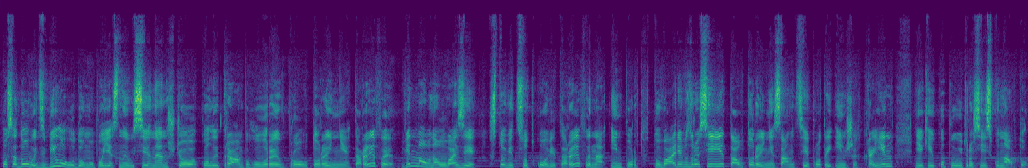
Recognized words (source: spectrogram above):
Посадовець Білого Дому пояснив CNN, що коли Трамп говорив про вторинні тарифи, він мав на увазі 100% тарифи на імпорт товарів з Росії та вторинні санкції проти інших країн, які купують російську нафту.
